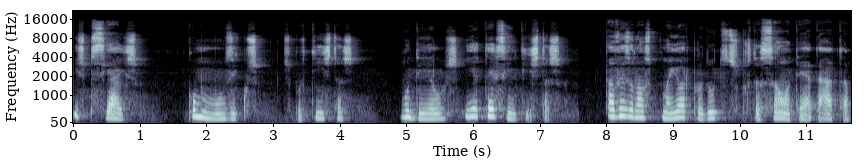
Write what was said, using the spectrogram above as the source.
e especiais, como músicos, desportistas, modelos e até cientistas. Talvez o nosso maior produto de exportação até a data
